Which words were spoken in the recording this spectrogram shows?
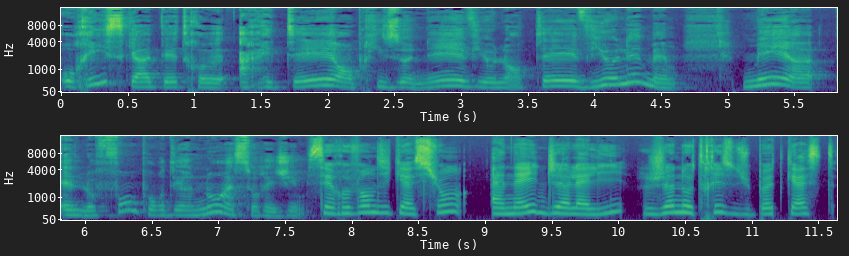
au risque hein, d'être arrêtées, emprisonnées, violentées, violées même. Mais euh, elles le font pour dire non à ce régime. Ces revendications Anaïd Jalali, jeune autrice du podcast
